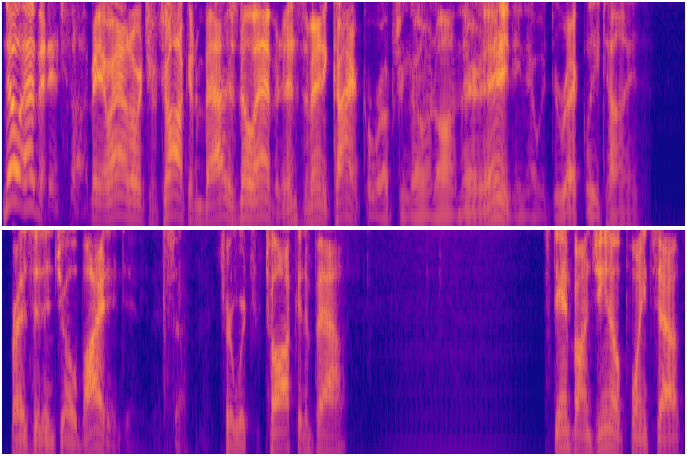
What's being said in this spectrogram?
No evidence, though. I mean, I don't know what you're talking about. There's no evidence of any kind of corruption going on there, anything that would directly tie President Joe Biden to any of this stuff. I'm not sure what you're talking about. Dan Bongino points out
